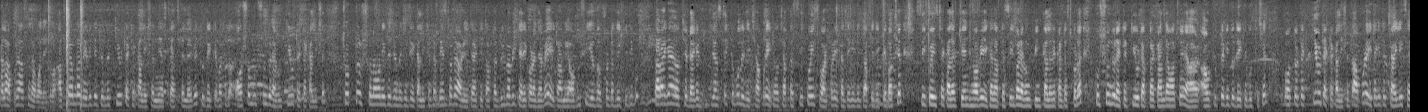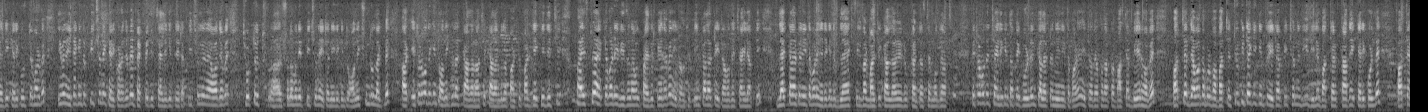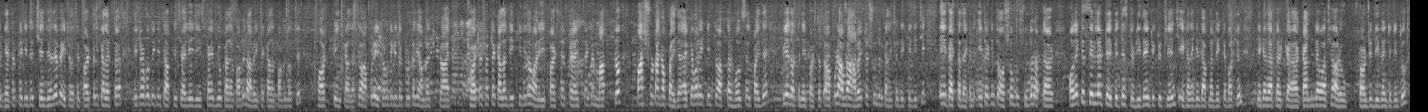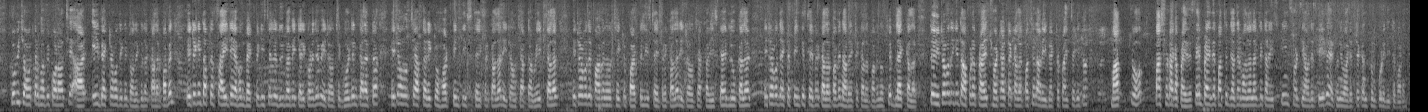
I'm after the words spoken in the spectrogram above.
Hello আপনারা আসসালামু আলাইকুম আজকে আমরা বেবিদের জন্য কিউট একটা কালেকশন নিয়ে আসছি আজকে লাইভে তো দেখতে পাচ্ছেন অসম্ভব সুন্দর এবং কিউট একটা কালেকশন ছোট্ট সোনামণিদের জন্য কিন্তু এই কালেকশনটা বেস্ট হবে। আর এটা কিন্তু আপনার দুইভাবেই ক্যারি করা যাবে। এটা আমি অবশ্যই ইউজ অপশনটা দেখিয়ে দিব। তার আগে হচ্ছে ব্যাগের ডিটেলসটা একটু বলে দিচ্ছি আপনার এটা হচ্ছে আপনার সিকোয়েন্স ওয়ার্ক করে। এখান থেকে কিন্তু আপনি দেখতে পাচ্ছেন সিকোয়েন্সটা কালার চেঞ্জ হবে। এখানে আপনার সিলভার এবং পিঙ্ক কালারের কন্ট্রাস্ট করা। খুব সুন্দর একটা কিউট আপনার কান্দাম আছে। আর আউটলুকটা কিন্তু দেখে বুঝতেছেন কতটা কিউট একটা কালেকশন তো আপনারা এটা কিন্তু চাইলে সাইডে ক্যারি করতে পারবে ইভেন এটা কিন্তু পিছনে ক্যারি করা যাবে ব্যাক প্যাকেজ চাইলে কিন্তু এটা পিছনে নেওয়া যাবে। ছোট্ট সোনামণির পিছনে এটা নিলে কিন্তু অনেক সুন্দর লাগবে। আর এটার মধ্যে কিন্তু অনেকগুলো কালার আছে কালারগুলো পার্ট টু পার্ট দেখিয়ে দিচ্ছি। প্রাইসটা একেবারে রিজনেবল প্রাইসে পেয়ে যাবেন। এটা হচ্ছে পিঙ্ক কালারটা এটার মধ্যে চাইলে আপনি ব্ল্যাক কালারটা নিতে পারেন। এটা কিন্তু ব্ল্যাক সিলভার মাল্টি কালারের কন্ট্রাস্টের মধ্যে আছে। এটার মধ্যে চাইলে কিন্তু আপনি গোল্ডেন কালারটা নিয়ে নিতে পারেন। এটা যখন আপনার বাচ্চা বের হবে, বাচ্চার জামা কাপড় বা বাচ্চার টুকিটাকে কিন্তু এটা পিছনে দিয়ে দিলে বাচ্চার কাঁধে ক্যারি করলে বাচ্চার গেটআপটা কিন্তু চেঞ্জ হয়ে যাবে। এটা হচ্ছে পার্পল কালারটা এটার মধ্যে কিন্তু আপনি চাইলে যে স্কাই ব্লু কালার পাবেন, আর এটা কালার পাবেন হচ্ছে হট পিঙ্ক কালার তো আপনার এটার মধ্যে কিন্তু টোটালি আমরা প্রায় ছয়টা সাতটা কালার দেখিয়ে দিলাম, আর এই পার্টসের প্রাইস থাকবে মাত্র পাঁচশো টাকা প্রাইসে একেবারে কিন্তু আপনার হোলসেল প্রাইসে পেয়ে যাচ্ছেন এই পার্সটা তো আপুরে, আমরা আরও একটা সুন্দর কালেকশন দেখিয়ে দিচ্ছি। এই ব্যাগটা দেখেন, এটা কিন্তু অসম্ভব সুন্দর আপনার অনেকটা সিমিলার টাইপের জাস্ট ডিজাইনটা একটু চেঞ্জ এখানে কিন্তু আপনার দেখতে পাচ্ছেন, এখানে আপনার কান দেওয়া আছে আর ফ্রন্টের ডিজাইনটা কিন্তু খুবই চমৎকারভাবে করা আছে। আর এই ব্যাগটার মধ্যে কিন্তু অনেকগুলো কালার পাবেন। এটা কিন্তু আপনার সাইডে এবং ব্যাকপ্যাক স্টাইলে দুইভাবে ক্যারি করা যাবে। এটা হচ্ছে গোল্ডেন কালারটা এটা হচ্ছে আপনার একটু হট পিঙ্ক টাইপের কালার এটা হচ্ছে আপনার রেড কালার এটার মধ্যে পাবেন হচ্ছে একটু পার্পলিশ টাইপের কালার এটা হচ্ছে আপনার স্কাই ব্লু কালার। এটার মধ্যে একটা পিঙ্কিশ টাইপের কালার পাবেন, আর একটা কালার পাবেন হচ্ছে ব্ল্যাক কালার তো এটার মধ্যে কিন্তু আপনারা প্রায় ছয়টা আটটা কালার পাচ্ছেন, আর এই ব্যাগটার প্রাইসটা কিন্তু মাত্র পাঁচশো টাকা প্রাইসে সেম প্রাইসে পাচ্ছেন, যাদের ভালো লাগবে তারা স্ক্রিনশট দিয়ে আমাদের পেজে এখনই অর্ডারটা কনফার্ম করে দিতে পারেন।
